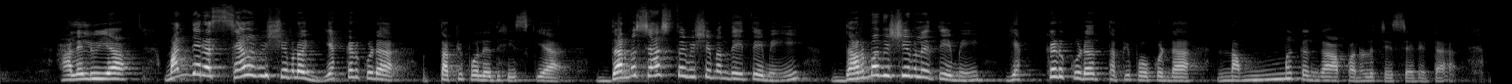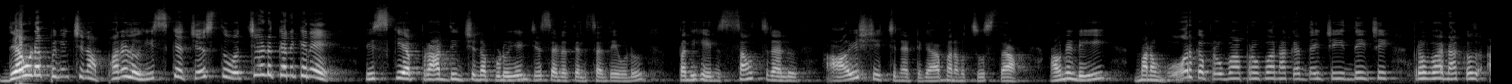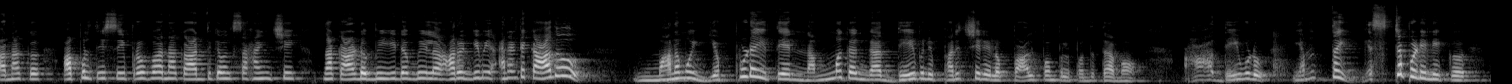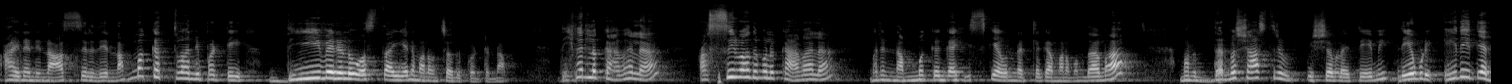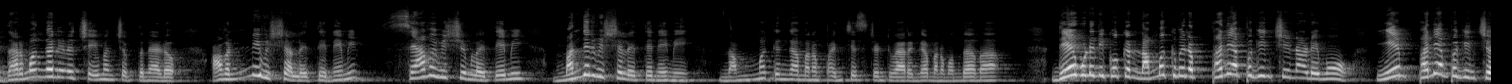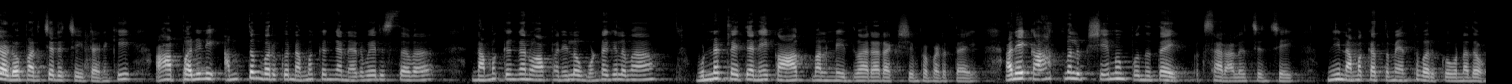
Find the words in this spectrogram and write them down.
హలెలుయా మందిర సేవ విషయంలో ఎక్కడ కూడా తప్పిపోలేదు హిస్కియా ధర్మశాస్త్ర విషయం అందైతేమి ధర్మ విషయంలో అయితేమి ఎక్కడ కూడా తప్పిపోకుండా నమ్మకంగా పనులు చేశాడట. దేవుడు అప్పగించిన పనులు హిస్కియా చేస్తూ వచ్చాడు కనుకనే హిస్కియా ప్రార్థించినప్పుడు ఏం చేశాడో తెలుసా దేవుడు? పదిహేను సంవత్సరాలు ఆయుష్ ఇచ్చినట్టుగా మనం చూస్తాం. అవునండి మనం ఓరక ప్రభా ప్రభా నాకు అది దయచేయి ఇది దయచేయి ప్రభా నాకు నాకు అప్పులు తీసి ప్రభా నాకు ఆర్థికంగా సహాయించి నాకు ఆ డబ్బు ఈ డబ్బు ఇలా ఆరోగ్యమే అని అంటే కాదు. మనము ఎప్పుడైతే నమ్మకంగా దేవుని పరిచర్యలో పాల్పంపులు పొందుతామో ఆ దేవుడు ఎంత ఇష్టపడి నీకు ఆయన నిన్ను ఆశీర్వది నమ్మకత్వాన్ని బట్టి దీవెనలు వస్తాయి అని మనం చదువుకుంటున్నాం. దీవెనలు కావాలా? ఆశీర్వాదములు కావాలా? మరి నమ్మకంగా హిస్కే ఉన్నట్లుగా మనం ఉందామా? మన ధర్మశాస్త్ర విషయంలో అయితే ఏమి? దేవుడు ఏదైతే ధర్మంగా నేను చేయమని చెప్తున్నాడో అవన్నీ విషయాలు అయితేనేమి సేవ విషయంలో అయితేమి మందిర విషయాలు అయితేనేమి నమ్మకంగా మనం పనిచేసేటువంటి వారంగా మనం ఉందామా? దేవుడు నీకు ఒక నమ్మకమైన పని అప్పగించినాడేమో. ఏం పని అప్పగించాడో పరిచయం చేయటానికి ఆ పనిని అంతం వరకు నమ్మకంగా నెరవేరుస్తావా? నమ్మకంగా నువ్వు ఆ పనిలో ఉండగలవా? ఉన్నట్లయితే అనేక ఆత్మలు నీ ద్వారా రక్షింపబడతాయి. అనేక ఆత్మలు క్షేమం పొందుతాయి. ఒకసారి ఆలోచించేయి నీ నమ్మకత్వం ఎంతవరకు ఉన్నదో.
